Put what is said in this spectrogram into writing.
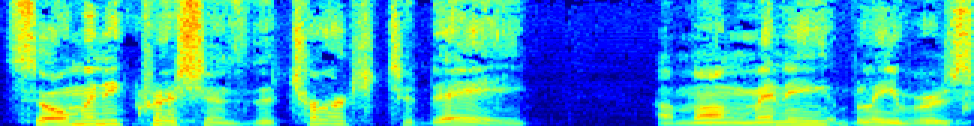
So many Christians, the church today, among many believers,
